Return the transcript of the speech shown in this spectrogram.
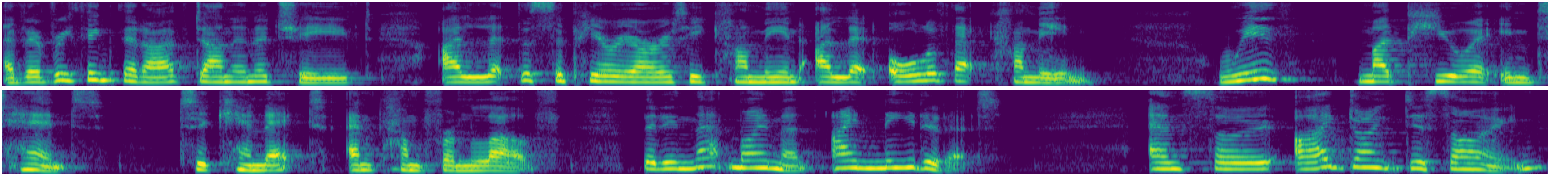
of everything that I've done and achieved. I let the superiority come in. I let all of that come in with my pure intent to connect and come from love. But in that moment, I needed it. And so I don't disown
